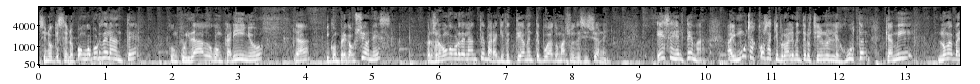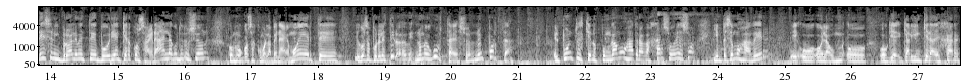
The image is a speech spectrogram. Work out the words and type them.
sino que se lo pongo por delante, con cuidado, con cariño ¿ya? y con precauciones, pero se lo pongo por delante para que efectivamente pueda tomar sus decisiones. Ese es el tema. Hay muchas cosas que probablemente a los chilenos les gustan, que a mí no me parecen y probablemente podrían quedar consagradas en la Constitución, como cosas como la pena de muerte y cosas por el estilo. A mí no me gusta eso, no importa. El punto es que nos pongamos a trabajar sobre eso y empecemos a ver, eh, o, que, alguien quiera dejar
